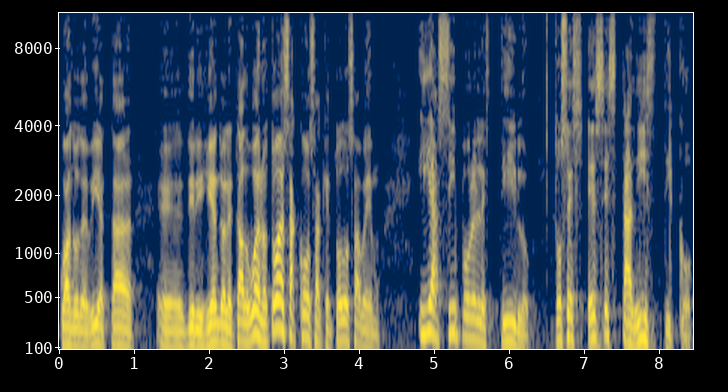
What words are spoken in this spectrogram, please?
cuando debía estar eh, dirigiendo el Estado. Bueno, todas esas cosas que todos sabemos y así por el estilo. Entonces es estadístico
